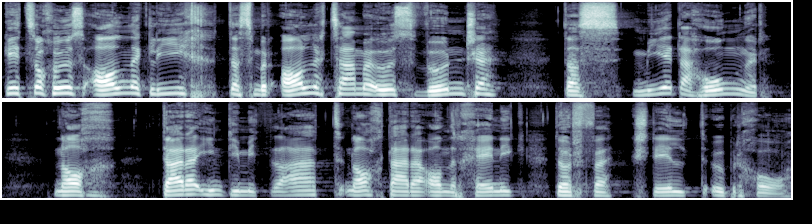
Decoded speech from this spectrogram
gibt es auch uns allen gleich, dass wir alle zusammen uns wünschen, dass wir den Hunger nach dieser Intimität, nach dieser Anerkennung dürfen gestillt bekommen.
